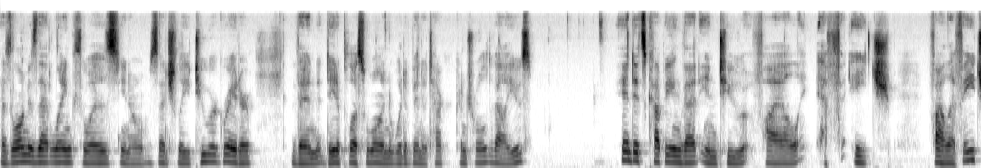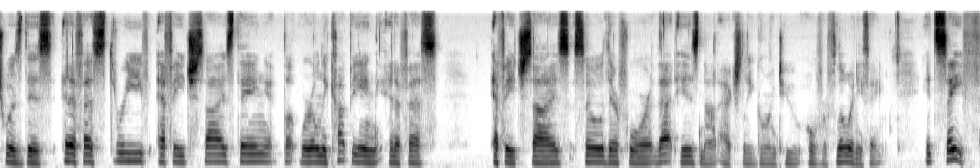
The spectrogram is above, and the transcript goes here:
As long as that length was, you know, essentially two or greater, then data plus one would have been attacker controlled values. And it's copying that into file FH. File FH was this NFS3 FH size thing, but we're only copying NFS FH size, so therefore that is not actually going to overflow anything. It's safe.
